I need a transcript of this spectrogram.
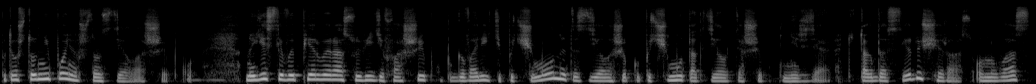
Потому что он не понял, что он сделал ошибку. Но если вы первый раз, увидев ошибку, поговорите, почему он это сделал ошибку, почему так делать ошибку нельзя, то тогда в следующий раз он у вас,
